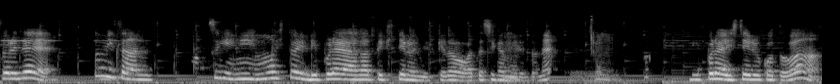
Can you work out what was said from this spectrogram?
それでふみさん次にもう一人リプライ上がってきてるんですけど私が見るとね、うん。リプライしていることは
